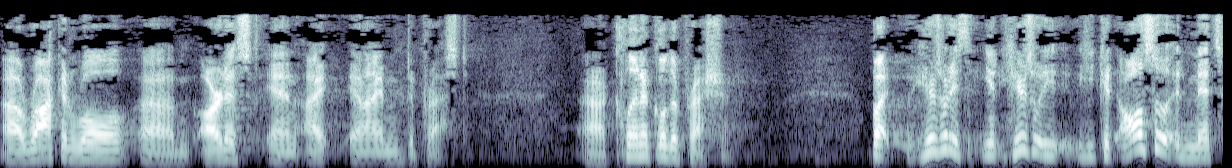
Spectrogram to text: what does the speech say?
uh, rock and roll um, artist, and, I, and I'm depressed. Uh, clinical depression. But here's what, he's, here's what he, he could also admit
